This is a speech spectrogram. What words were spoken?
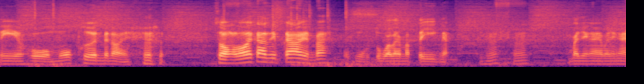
นี่โหโมเพลินไปหน่อยสองร้อยเก้าสิบเก้าเห็นปะโอ้โห ตัวอะไรมาตีอีกเนี่ยมันยังไง มันยังไง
